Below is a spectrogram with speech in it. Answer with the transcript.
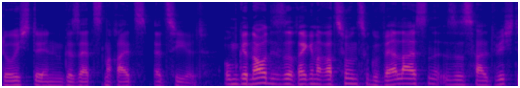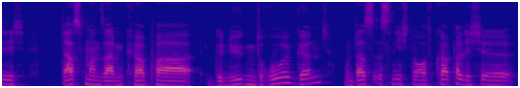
durch den gesetzten Reiz erzielt. Um genau diese Regeneration zu gewährleisten, ist es halt wichtig, dass man seinem Körper genügend Ruhe gönnt. Und das ist nicht nur auf körperliche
